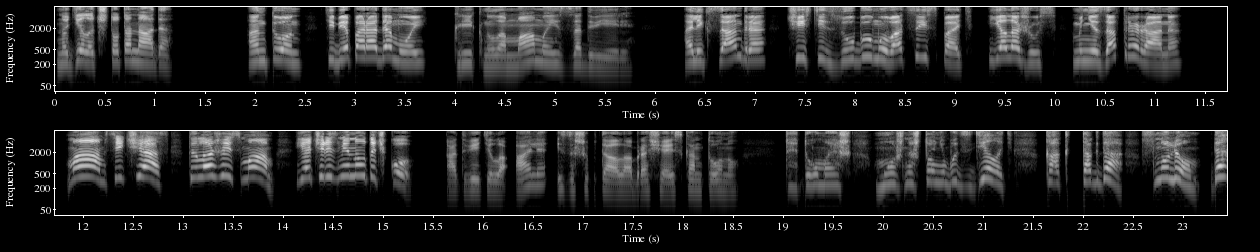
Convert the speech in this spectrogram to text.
но делать что-то надо. «Антон, тебе пора домой!» — крикнула мама из-за двери. «Александра, чистить зубы, умываться и спать. Я ложусь. Мне завтра рано». «Мам, сейчас! Ты ложись, мам! Я через минуточку!» — ответила Аля и зашептала, обращаясь к Антону. «Ты думаешь, можно что-нибудь сделать, как тогда, с нулем, да?»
